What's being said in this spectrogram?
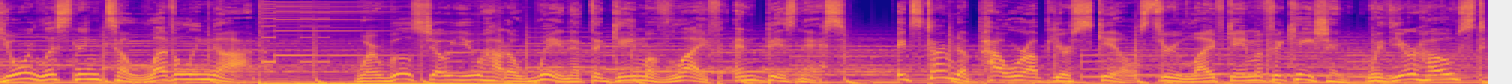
You're listening to Leveling Up, where we'll show you how to win at the game of life and business. It's time to power up your skills through life gamification with your host,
